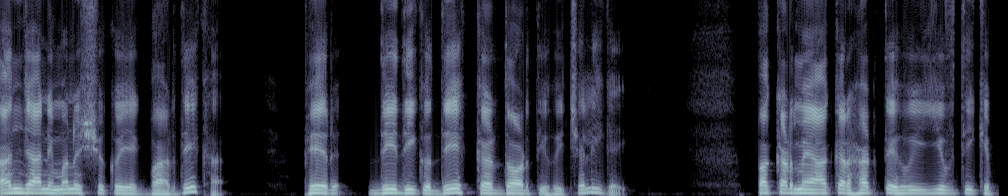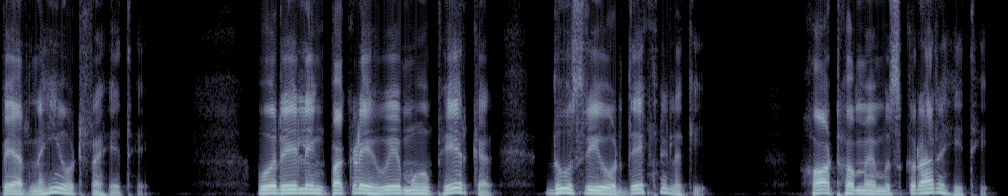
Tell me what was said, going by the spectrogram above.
अनजाने मनुष्य को एक बार देखा, फिर दीदी को देखकर दौड़ती हुई चली गई। पकड़ में आकर हटते हुए युवती के पैर नहीं उठ रहे थे। वो रेलिंग पकड़े हुए मुँह फेर कर दूसरी ओर देखने लगी। होठों में मुस्कुरा रही थी।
